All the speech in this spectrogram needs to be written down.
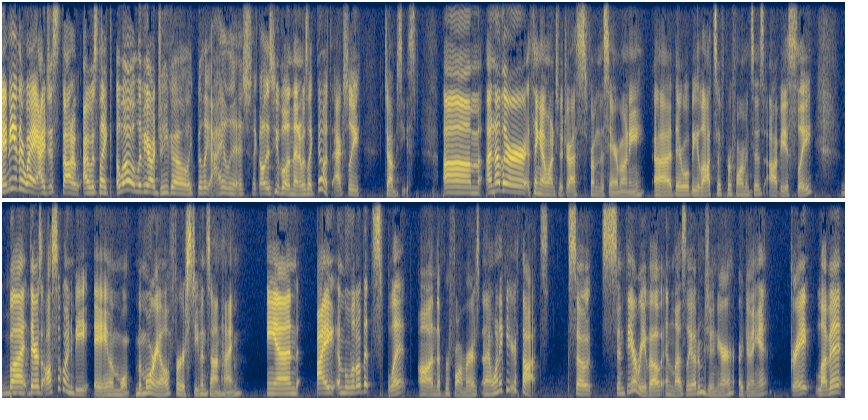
And either way, I just thought I was like, hello, Olivia Rodrigo, like Billie Eilish, like all these people, and then it was like, no, it's actually Jon Batiste. Um, another thing I wanted to address from the ceremony, uh, there will be lots of performances, obviously, but there's also going to be a memo- memorial for Stephen Sondheim, and I am a little bit split on the performers, and I want to get your thoughts. So Cynthia Erivo and Leslie Odom Jr. are doing it. Great, love it.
